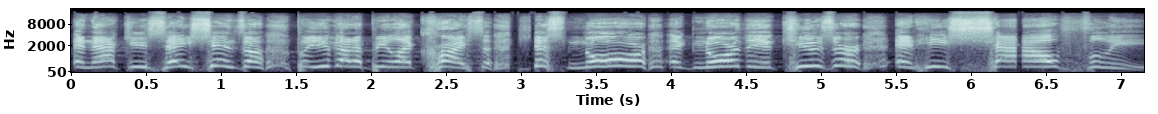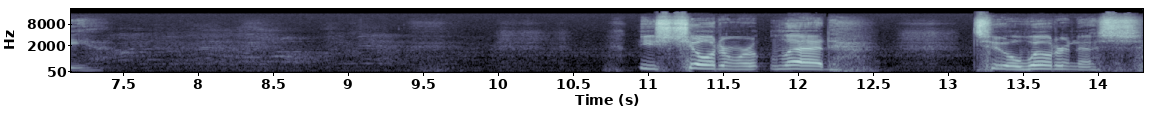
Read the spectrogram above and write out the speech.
and accusations, uh, but you got to be like Christ. Just ignore, ignore the accuser, and he shall flee. These children were led to a wilderness.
